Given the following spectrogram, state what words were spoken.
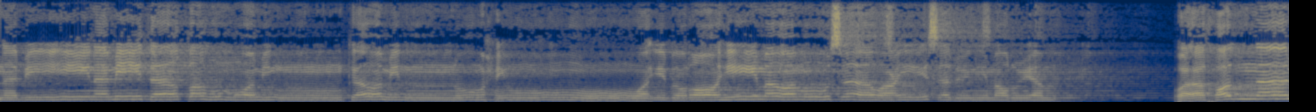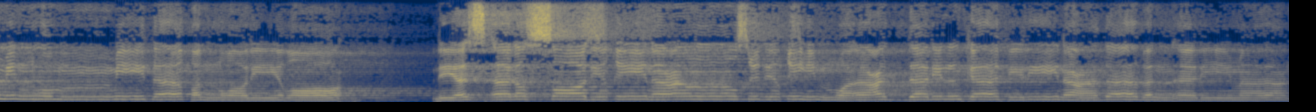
النبيين ميثاقهم ومنك ومن نوح وإبراهيم وموسى وعيسى ابن مريم وأخذنا منهم ميثاقا غليظا ليسأل الصادقين عن صدقهم وأعد للكافرين عذابا أليما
